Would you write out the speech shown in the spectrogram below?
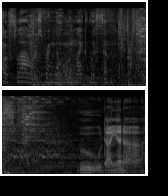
Her flowers bring the moonlight with them. Ooh, Diana.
